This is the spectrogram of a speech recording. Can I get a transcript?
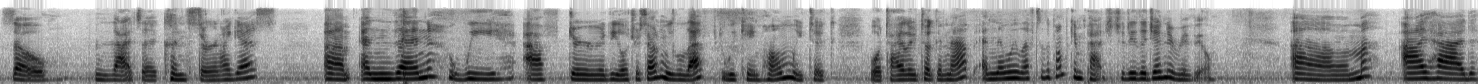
So that's a concern, I guess. Um, and then we, after the ultrasound, we left. We came home. We took, well, Tyler took a nap, and then we left to the pumpkin patch to do the gender reveal. Um, I had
